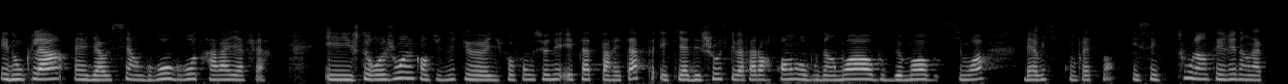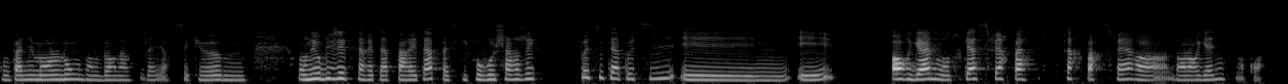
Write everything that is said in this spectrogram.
et donc là il y a aussi un gros gros travail à faire. Et je te rejoins quand tu dis qu'il faut fonctionner étape par étape et qu'il y a des choses qu'il va falloir prendre au bout d'un mois, au bout de deux mois, au bout de six mois. Ben oui, complètement. Et c'est tout l'intérêt d'un accompagnement long dans le burn-out d'ailleurs. C'est que hum, on est obligé de faire étape par étape parce qu'il faut recharger petit à petit et, hum, et organe ou en tout cas sphère par sphère, par sphère euh, dans l'organisme. quoi.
